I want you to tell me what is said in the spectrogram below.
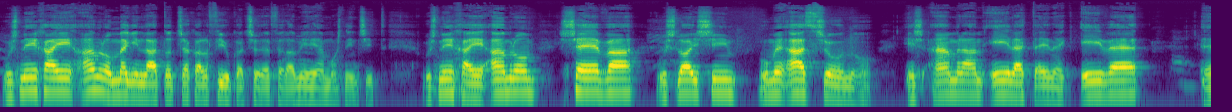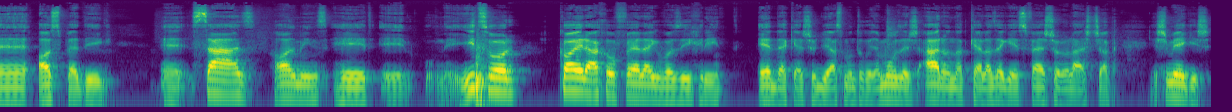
Most néhány Ámrom megint látott csak a fiúkat söre fel, a Miriam most nincs itt. Néhány Ámrom, Seva, us Lajsim, ume Ászsónó. És Ámrám életeinek éve, az pedig 137 év. Yitzhor, Kajráho feleg vazikri. Érdekes, ugye azt mondtuk, hogy a Mózes Áronnak kell az egész felsorolás csak. És mégis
